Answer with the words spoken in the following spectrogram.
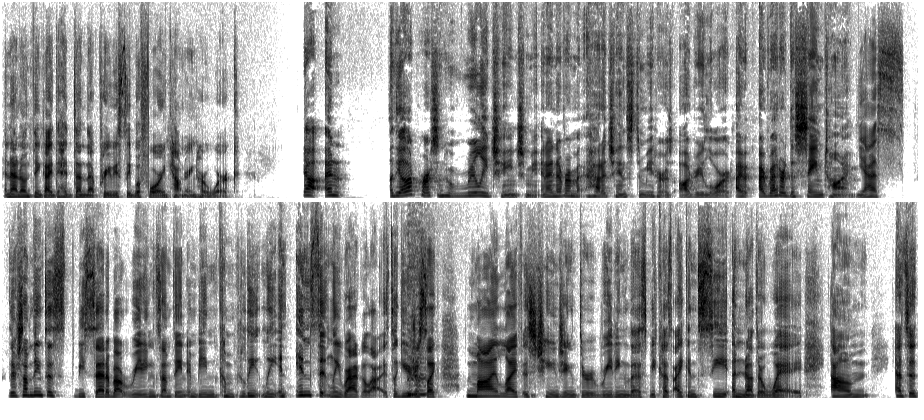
And I don't think I had done that previously before encountering her work. Yeah. And the other person who really changed me, and I never met, had a chance to meet her, is Audre Lorde. I, I read her the same time. Yes. There's something to be said about reading something and being completely and instantly radicalized. Like you're mm-hmm. just like, my life is changing through reading this because I can see another way. Um, as a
